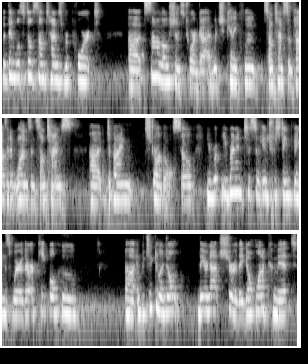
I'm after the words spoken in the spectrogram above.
but then will still sometimes report uh, some emotions toward God, which can include sometimes some positive ones and sometimes uh, divine struggle. So you, you run into some interesting things where there are people who, uh, in particular, don't they are not sure. They don't want to commit.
